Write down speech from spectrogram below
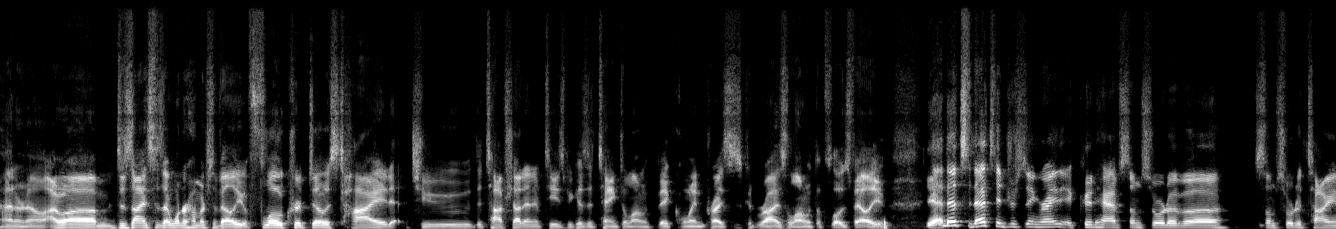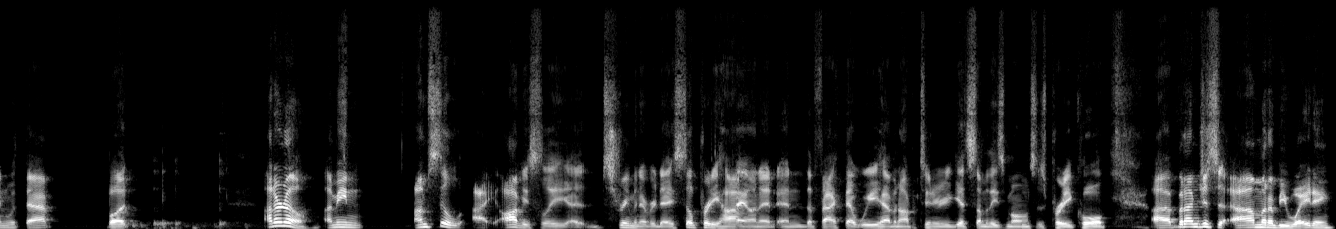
I don't know. I um design says I wonder how much the value of flow crypto is tied to the Top Shot NFTs because it tanked along with Bitcoin. Prices could rise along with the flow's value. Yeah, that's that's interesting, right? It could have some sort of uh some sort of tie-in with that. But I don't know. I mean, I'm still, I obviously uh, streaming every day, still pretty high on it, and the fact that we have an opportunity to get some of these moments is pretty cool. Uh, but I'm just, I'm gonna be waiting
